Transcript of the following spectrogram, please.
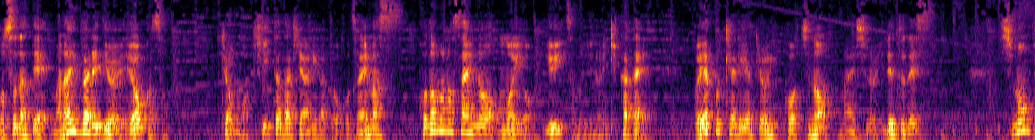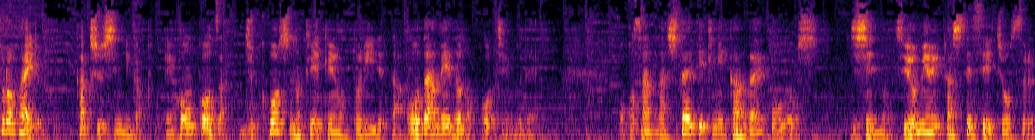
子育て学びバレディオへようこそ。今日もお聴きいただきありがとうございます。子供の才能、思いを唯一無二の生き方へ。親子キャリア教育コーチの前城秀人です。指紋プロファイル、各種心理学、絵本講座、塾講師の経験を取り入れたオーダーメイドのコーチングで、お子さんが主体的に考え行動し、自身の強みを生かして成長する、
